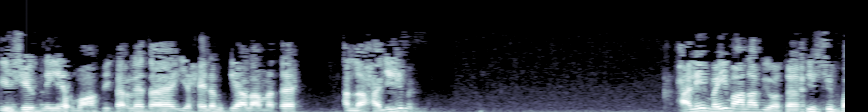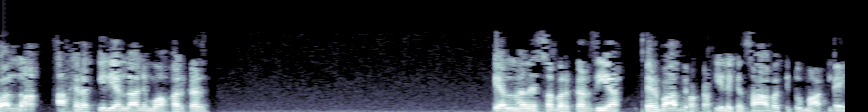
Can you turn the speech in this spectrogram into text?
نہیں ہے معاف بھی کر لیتا ہے، یہ حلم کی علامت ہے۔ اللہ حلیم حلیم وہی معنی بھی ہوتا ہے کسی کو اللہ آخرت کے لیے اللہ نے مؤخر کر کہ اللہ نے صبر کر دیا، پھر بعد میں لیکن صحابہ کی تو معافی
